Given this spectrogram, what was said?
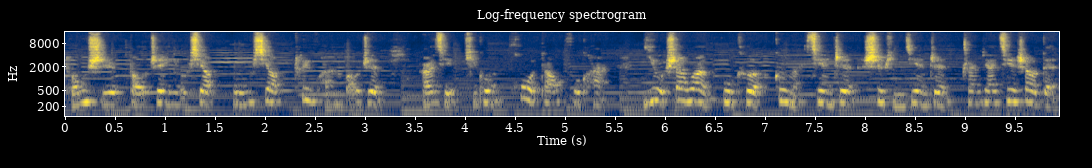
同时保证有效、无效退款保证，而且提供货到付款，已有上万顾客购买见证、视频见证、专家介绍等，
